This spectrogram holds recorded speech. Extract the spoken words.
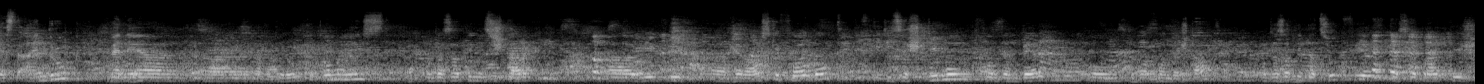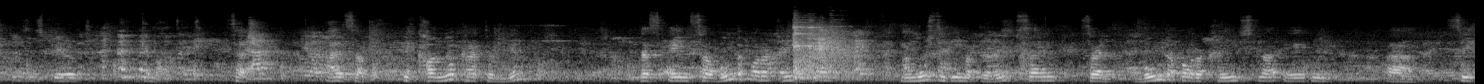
erster Eindruck, wenn er äh, nach Tirol gekommen ist. Und das hat ihn stark äh, wirklich äh, herausgefordert, diese Stimmung von den Bergen und äh, von der Stadt. Und das hat ihn dazu geführt, dass er praktisch dieses Bild gemalt hat. Sehr schön. Also, ich kann nur gratulieren, dass ein so wunderbarer Künstler, man muss nicht immer berühmt sein, so ein wunderbarer Künstler eben äh, sich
